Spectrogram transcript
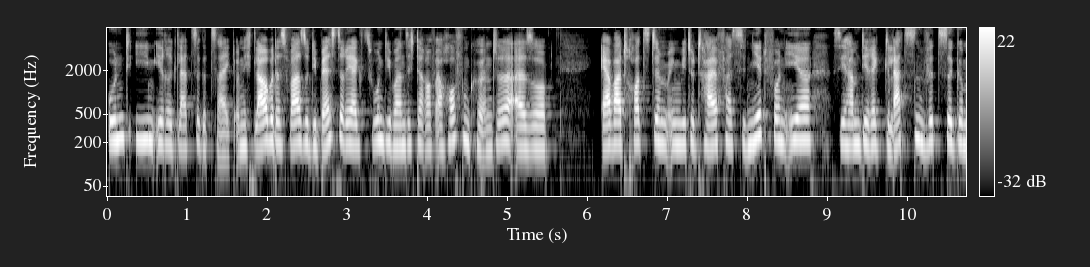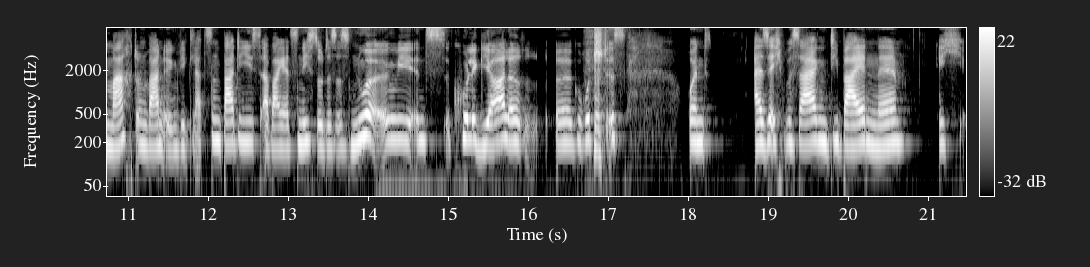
und ihm ihre Glatze gezeigt. Und ich glaube, das war so die beste Reaktion, die man sich darauf erhoffen könnte. Also er war trotzdem irgendwie total fasziniert von ihr. Sie haben direkt Glatzenwitze gemacht und waren irgendwie Glatzenbuddies, aber jetzt nicht so, dass es nur irgendwie ins Kollegiale äh, gerutscht ist. Und also ich muss sagen, die beiden, ne, ich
